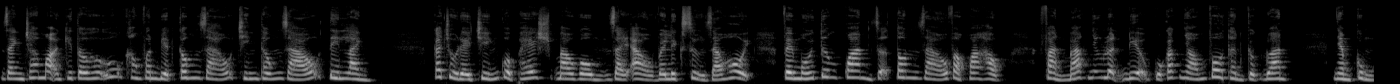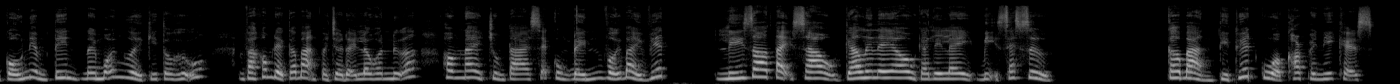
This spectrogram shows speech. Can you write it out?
dành cho mọi Kitô hữu không phân biệt công giáo, chính thống giáo, tin lành. Các chủ đề chính của page bao gồm giải ảo về lịch sử giáo hội, về mối tương quan giữa tôn giáo và khoa học, phản bác những luận điệu của các nhóm vô thần cực đoan, nhằm củng cố niềm tin nơi mỗi người Kitô hữu. Và không để các bạn phải chờ đợi lâu hơn nữa, hôm nay chúng ta sẽ cùng đến với bài viết Lý do tại sao Galileo Galilei bị xét xử. Cơ bản thì thuyết của Copernicus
